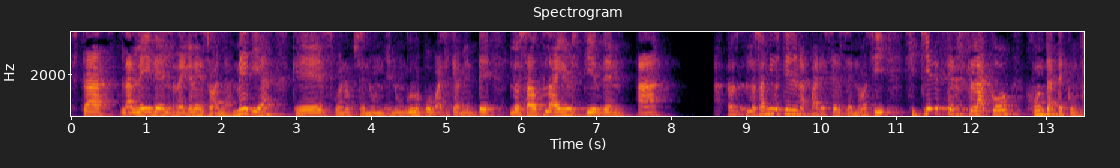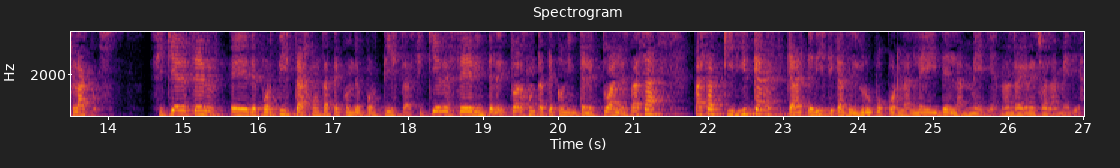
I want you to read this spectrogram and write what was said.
Está la ley del regreso a la media, que es, bueno, pues en un, en un grupo básicamente los outliers tienden a los amigos tienden a parecerse, ¿no? Si, si quieres ser flaco, júntate con flacos. Si quieres ser eh, deportista, júntate con deportistas. Si quieres ser intelectual, júntate con intelectuales. Vas a, vas a adquirir características del grupo por la ley de la media, ¿no? El regreso a la media.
